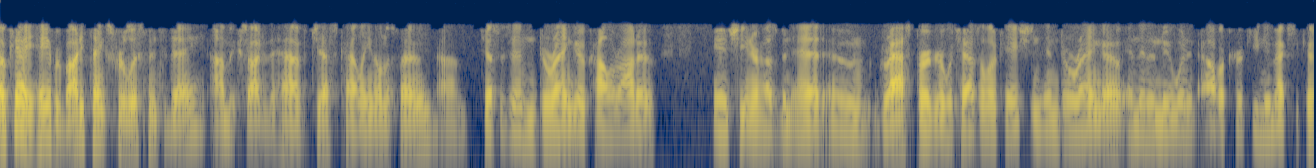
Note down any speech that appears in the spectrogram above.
Okay, hey everybody, thanks for listening today. I'm excited to have Jess Kylene on the phone. Um, Jess is in Durango, Colorado, and she and her husband Ed own Grassburger, which has a location in Durango and then a new one in Albuquerque, New Mexico.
